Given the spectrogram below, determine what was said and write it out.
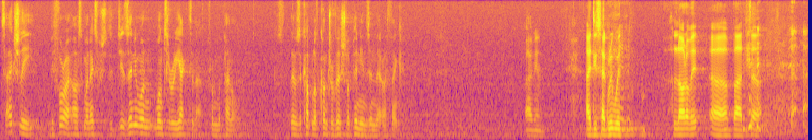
So actually, before I ask my next question, does anyone want to react to that from the panel? There was a couple of controversial opinions in there, I think. I mean, I disagree with a lot of it, uh, but, uh,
